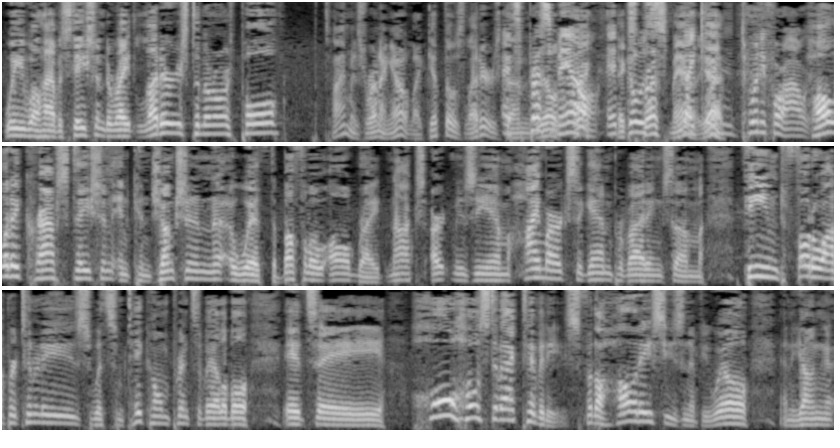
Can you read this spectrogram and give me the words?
We will have a station to write letters to the North Pole. Time is running out. Like, get those letters done. Express mail. quick. It Express goes mail, like yeah. in 24 hours. Holiday Craft Station in conjunction with the Buffalo Albright Knox Art Museum. Highmarks again providing some themed photo opportunities with some take home prints available. It's a whole host of activities for the holiday season, if you will. And young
